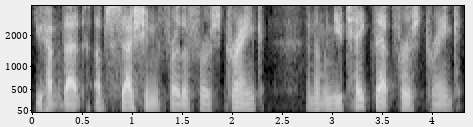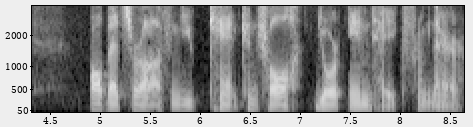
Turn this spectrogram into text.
you have that obsession for the first drink. And then when you take that first drink, all bets are off and you can't control your intake from there.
